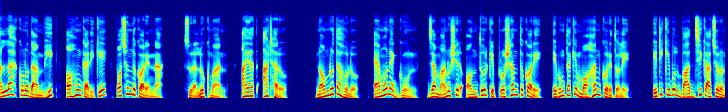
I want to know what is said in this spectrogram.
আল্লাহ কোনো দাম্ভিক অহংকারীকে পছন্দ করেন না। সুরা লুকমান, আয়াত আঠারো। নম্রতা হল এমন এক গুণ যা মানুষের অন্তরকে প্রশান্ত করে এবং তাকে মহান করে তোলে। এটি কেবল বাহ্যিক আচরণ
